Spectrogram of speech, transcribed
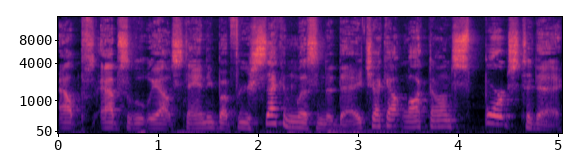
absolutely outstanding. But for your second listen today, check out Locked On Sports today.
